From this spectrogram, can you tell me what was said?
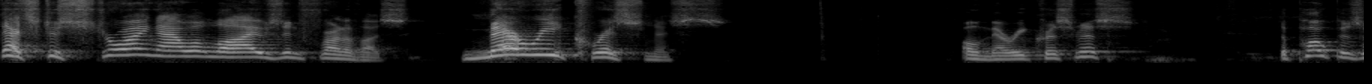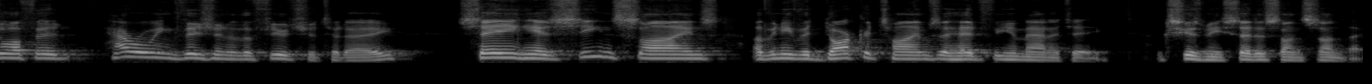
that's destroying our lives in front of us. Merry Christmas. Oh, Merry Christmas. The Pope has offered harrowing vision of the future today, saying he has seen signs of an even darker times ahead for humanity. Excuse me, said this on Sunday.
